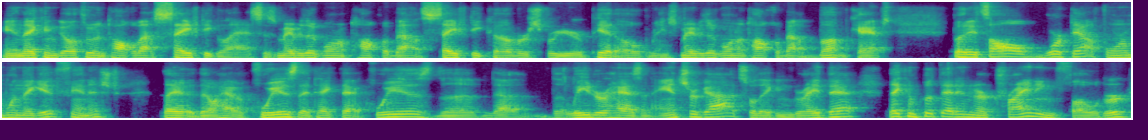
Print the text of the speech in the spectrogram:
and they can go through and talk about safety glasses. Maybe they're going to talk about safety covers for your pit openings. Maybe they're going to talk about bump caps, but it's all worked out for them when they get finished. They, they'll have a quiz. They take that quiz. The, the, the leader has an answer guide so they can grade that. They can put that in their training folder.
